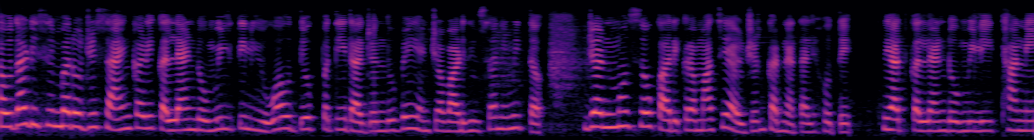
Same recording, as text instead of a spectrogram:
चौदा डिसेंबर रोजी सायंकाळी कल्याण डोंबिवलीतील युवा उद्योगपती राजन दुबे यांच्या वाढदिवसानिमित्त जन्मोत्सव कार्यक्रमाचे आयोजन करण्यात आले होते. यात कल्याण डोंबिवली ठाणे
